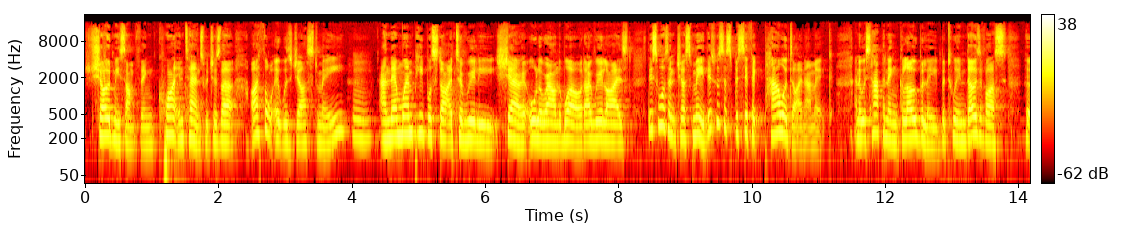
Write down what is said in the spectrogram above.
showed me something quite intense, which is that I thought it was just me. Mm. And then when people started to really share it all around the world, I realized this wasn't just me. This was a specific power dynamic. And it was happening globally between those of us who,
